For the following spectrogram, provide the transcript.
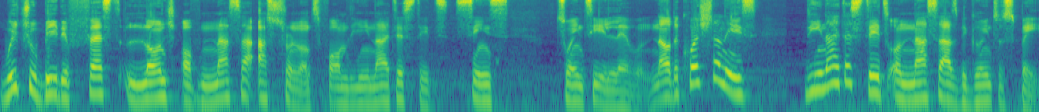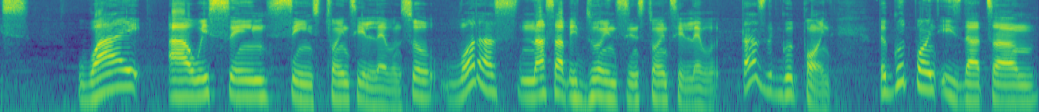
which will be the first launch of NASA astronauts from the United States since 2011. Now, the question is the United States or NASA has been going to space. Why are we saying since 2011? So, what has NASA been doing since 2011? That's the good point. The good point is that um,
